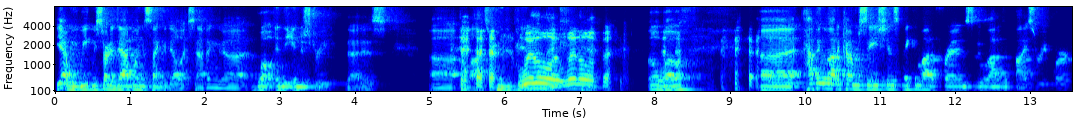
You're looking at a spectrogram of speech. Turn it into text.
yeah, we, we, we started dabbling in psychedelics, having uh, well in the industry that is uh, a lot little, little of both. little both. Uh, having a lot of conversations, making a lot of friends, doing a lot of advisory work.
